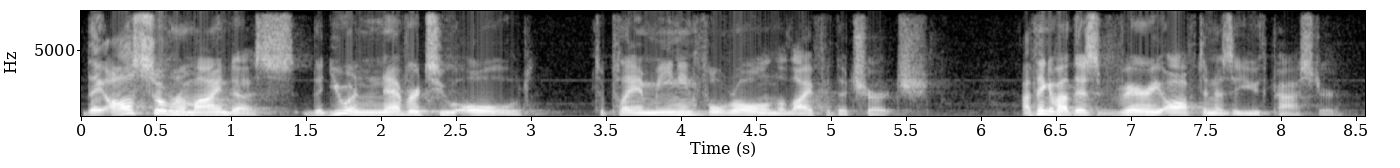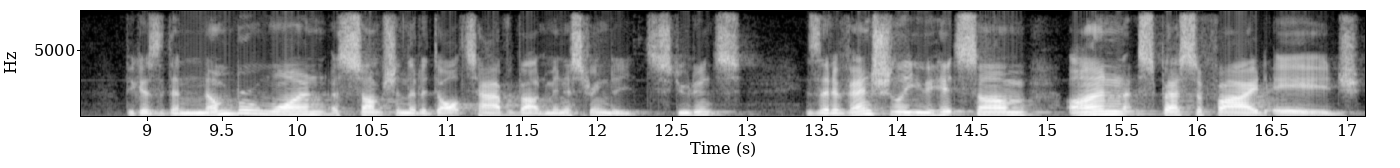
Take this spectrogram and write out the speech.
they also remind us that you are never too old to play a meaningful role in the life of the church. I think about this very often as a youth pastor because the number one assumption that adults have about ministering to students is that eventually you hit some unspecified age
